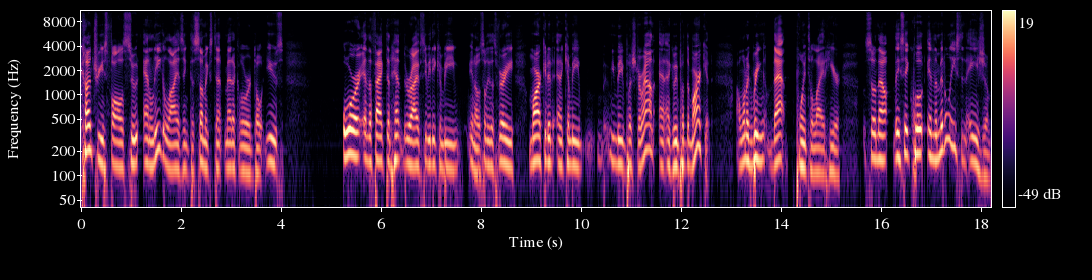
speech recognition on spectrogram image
countries follow suit and legalizing to some extent medical or adult use, or in the fact that hemp derived CBD can be, you know, something that's very marketed and it can be be pushed around and it can be put to market. I want to bring that point to light here. So now they say, quote, in the Middle East and Asia,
